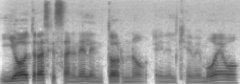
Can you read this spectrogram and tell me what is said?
y otras que están en el entorno en el que me muevo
